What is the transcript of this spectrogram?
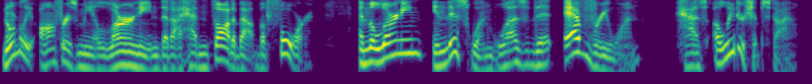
normally offers me a learning that I hadn't thought about before. And the learning in this one was that everyone has a leadership style.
